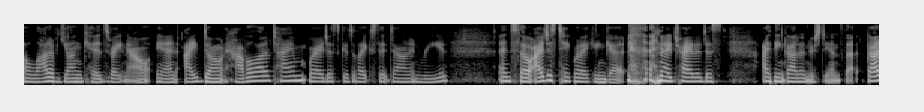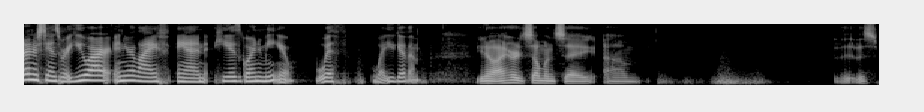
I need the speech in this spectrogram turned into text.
a lot of young kids right now and i don't have a lot of time where i just get to like sit down and read. And so i just take what i can get. And i try to just i think god understands that. God understands where you are in your life and he is going to meet you with what you give him You know, I heard someone say um, th- this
